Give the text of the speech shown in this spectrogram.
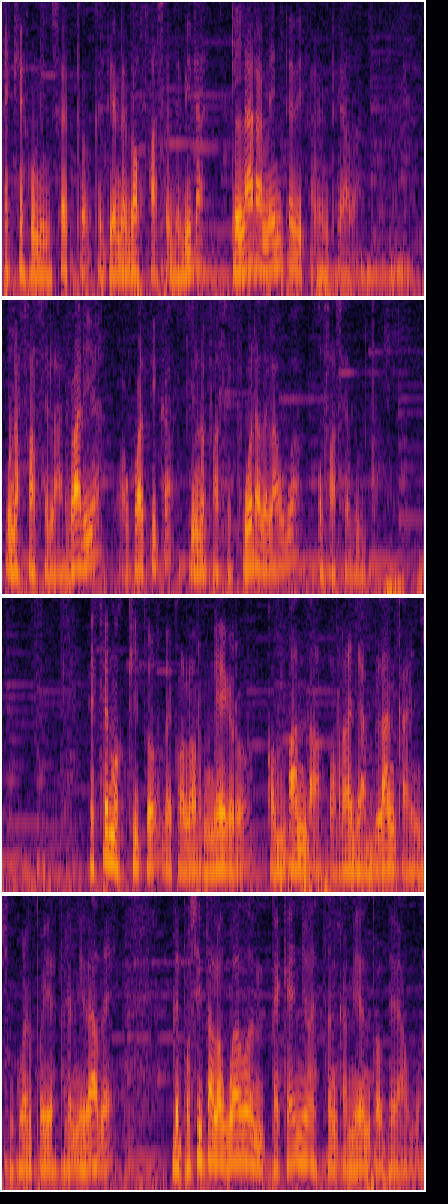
es que es un insecto que tiene dos fases de vida claramente diferenciadas. Una fase larvaria o acuática y una fase fuera del agua o fase adulta. Este mosquito de color negro, con bandas o rayas blancas en su cuerpo y extremidades, deposita los huevos en pequeños estancamientos de agua,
